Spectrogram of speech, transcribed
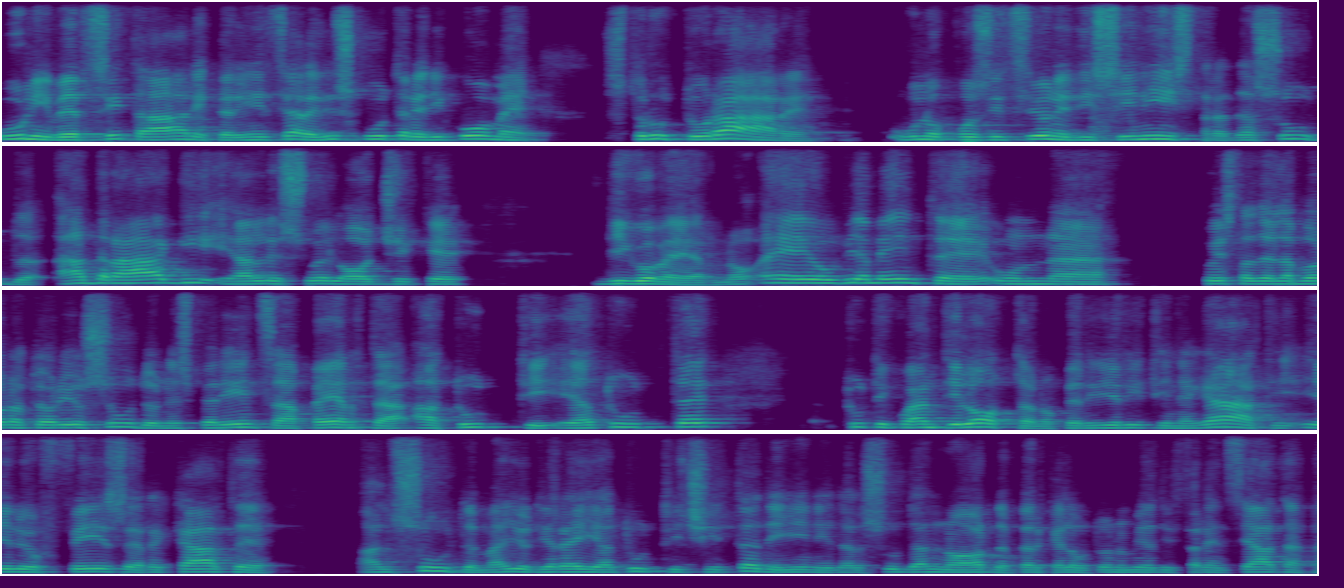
universitari per iniziare a discutere di come strutturare un'opposizione di sinistra da sud a Draghi e alle sue logiche di governo. È ovviamente un, questa del Laboratorio Sud un'esperienza aperta a tutti e a tutte, tutti quanti lottano per i diritti negati e le offese recate al sud, ma io direi a tutti i cittadini dal sud al nord perché l'autonomia differenziata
